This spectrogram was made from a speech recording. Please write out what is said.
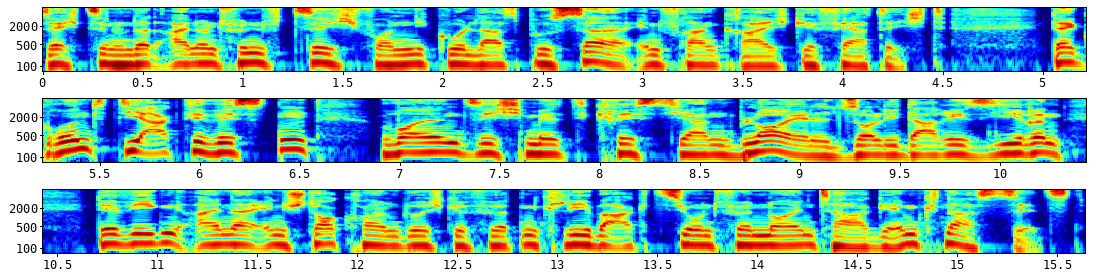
1651 von Nicolas Poussin in Frankreich gefertigt. Der Grund, die Aktivisten wollen sich mit Christian Bleuel solidarisieren, der wegen einer in Stockholm durchgeführten Klebeaktion für neun Tage im Knast sitzt.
